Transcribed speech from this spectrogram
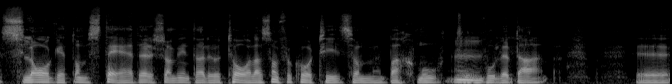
slaget om städer som vi inte hade hört talas om för kort tid som Bachmut, Mm. Volodar. Eh,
